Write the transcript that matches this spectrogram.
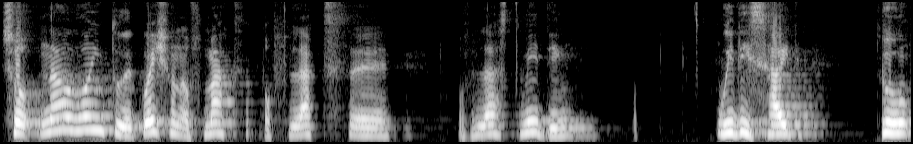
So now going to the question of, Max, of, last, uh, of last meeting, we decide to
